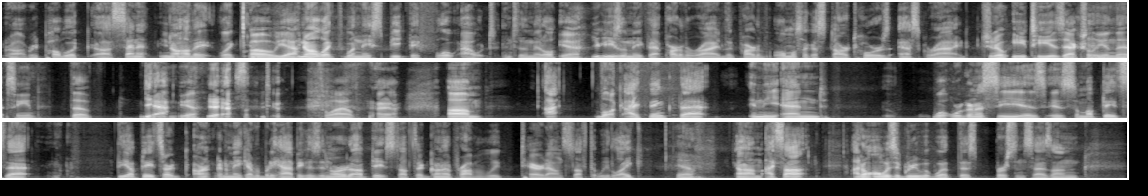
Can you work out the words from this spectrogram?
uh, Republic uh, Senate. You know how they like? Oh, yeah. You know how like when they speak, they float out into the middle. Yeah. You could easily make that part of a ride, like part of almost like a Star Tours esque ride. Do you know ET is actually in that scene? The Yeah. Yeah. Yes, I do. it's wild. Yeah. Um, I look. I think that in the end, what we're gonna see is is some updates that the updates are aren't gonna make everybody happy because in order to update stuff, they're gonna probably tear down stuff that we like. Yeah. Um, I saw. I don't always agree with what this person says on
